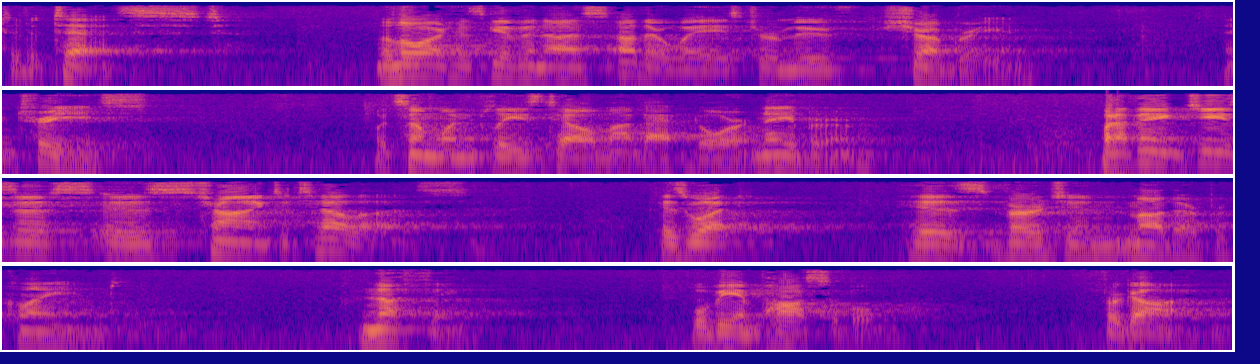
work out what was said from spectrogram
to the test. The Lord has given us other ways to remove shrubbery and, and trees. Would someone please tell my back door neighbor? But I think Jesus is trying to tell us is what his virgin mother proclaimed. Nothing will be impossible for God.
